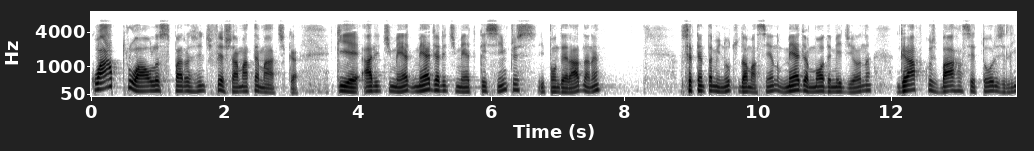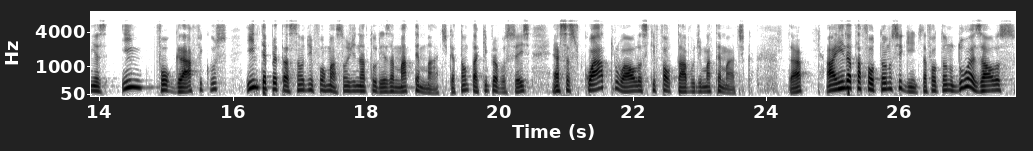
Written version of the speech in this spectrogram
quatro aulas para a gente fechar matemática, que é média aritmética e simples e ponderada, né? 70 minutos Damasceno, média, moda e mediana, gráficos, barras, setores, linhas, infográficos interpretação de informações de natureza matemática. Então está aqui para vocês essas quatro aulas que faltavam de matemática. Tá? Ainda está faltando o seguinte: está faltando duas aulas,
